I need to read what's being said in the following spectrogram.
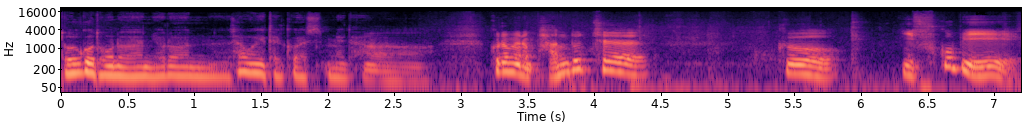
돌고 도는 이런 상황이 될 것 같습니다. 어. 그러면은 반도체 그 이 수급이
